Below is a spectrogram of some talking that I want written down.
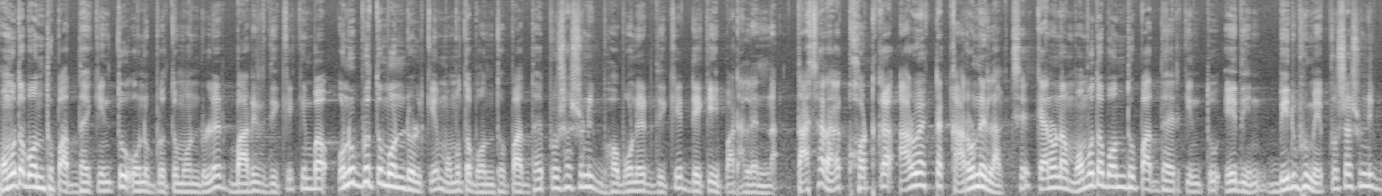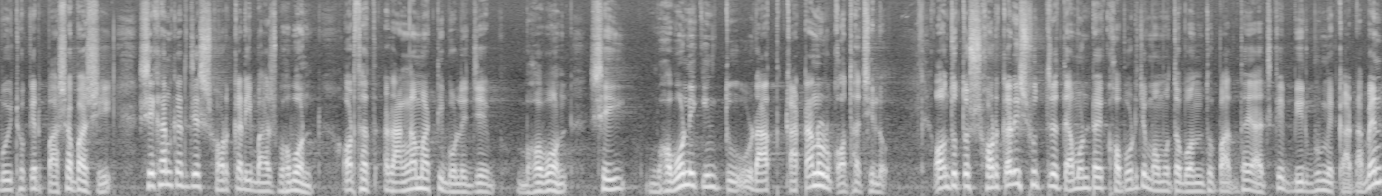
মমতা বন্দ্যোপাধ্যায় কিন্তু অনুব্রত মণ্ডলের বাড়ির দিকে কিংবা অনুব্রত মণ্ডলকে মমতা বন্দ্যোপাধ্যায় প্রশাসনিক ভবনের দিকে ডেকেই পাঠালেন না। তাছাড়া খটকা আরও একটা কারণে লাগছে, কেননা মমতা বন্দ্যোপাধ্যায়ের কিন্তু এদিন বীরভূমে প্রশাসনিক বৈঠকের পাশাপাশি সেখানকার যে সরকারি বাসভবন, অর্থাৎ রাঙামাটি বলে যে ভবন, সেই ভবনে কিন্তু রাত কাটানোর কথা ছিল। অন্তত সরকারি সূত্রে তেমনটাই খবর যে মমতা বন্দ্যোপাধ্যায় আজকে বীরভূমে কাটাবেন,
